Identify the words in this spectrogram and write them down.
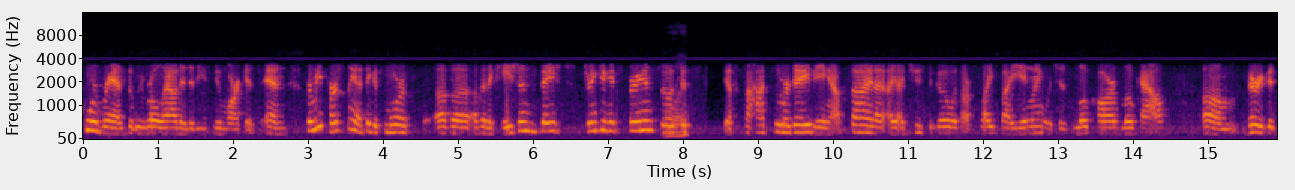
core brands that we roll out into these new markets. And for me personally, I think it's more of, of, a, of an occasion based drinking experience. So right. it's, if it's a hot summer day being outside, I, I choose to go with our Flight by Yuengling, which is low carb, low cal. Um, very good,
